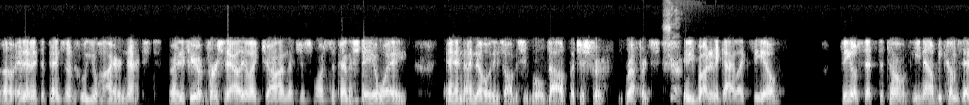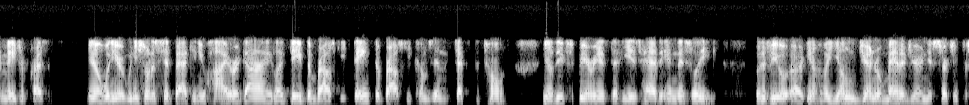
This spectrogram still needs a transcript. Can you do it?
uh, and then it depends on who you hire next, right? If you're a personality like John that just wants to kind of stay away, and I know he's obviously ruled out, but just for reference, Sure. and you brought in a guy like Theo, Theo sets the tone. He now becomes that major presence. You know, when you're when you sort of sit back and you hire a guy like Dave Dombrowski, Dave Dombrowski comes in and sets the tone. You know, the experience that he has had in this league. But if you are, you know, have a young general manager and you're searching for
